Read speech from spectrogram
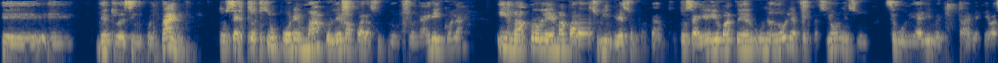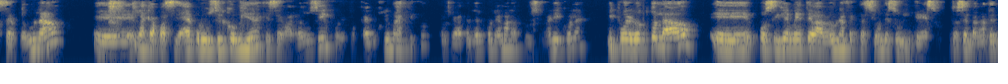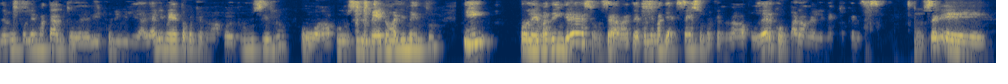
eh, eh, dentro de 50 años. Entonces, eso supone más problemas para su producción agrícola y más problemas para sus ingresos, por tanto. Entonces, ahí ellos van a tener una doble afectación en su seguridad alimentaria, que va a ser, por un lado, eh, la capacidad de producir comida, que se va a reducir por el cambio climático, porque va a tener problemas la producción agrícola, y por el otro lado, eh, posiblemente va a haber una afectación de su ingreso. Entonces van a tener un problema tanto de disponibilidad de alimentos porque no van a poder producirlo o van a producir menos alimentos y problemas de ingreso, o sea, van a tener problemas de acceso porque no van a poder comprar un alimento que necesitan. Entonces, eh,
